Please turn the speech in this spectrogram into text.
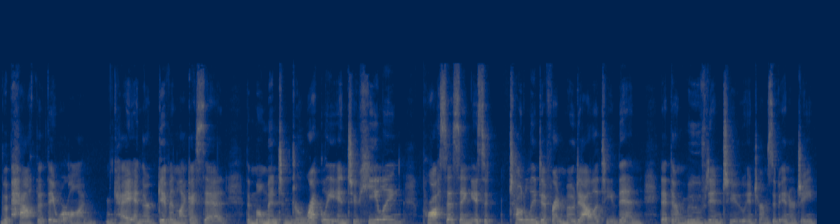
the path that they were on, okay? And they're given, like I said, the momentum directly into healing, processing. It's a totally different modality then that they're moved into in terms of energy,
